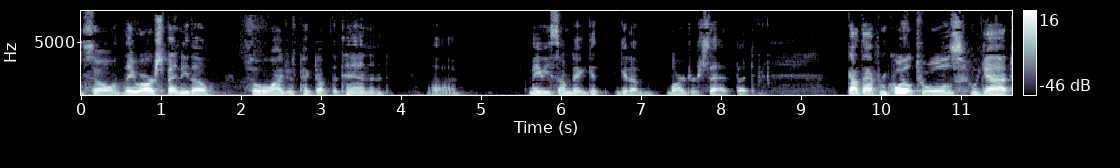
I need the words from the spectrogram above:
So they are spendy though. So I just picked up the 10 and uh, maybe someday get, get a larger set. But got that from Coil Tools. We got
